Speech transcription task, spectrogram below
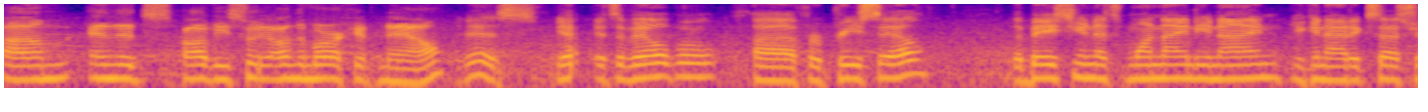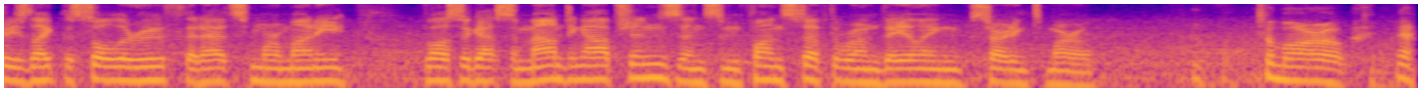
Um, and it's obviously on the market now. It is. Yep, it's available uh, for pre-sale. The base unit's 199. You can add accessories like the solar roof that adds some more money. We've also got some mounting options and some fun stuff that we're unveiling starting tomorrow. tomorrow.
